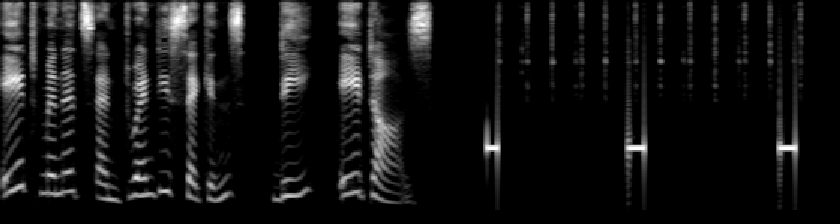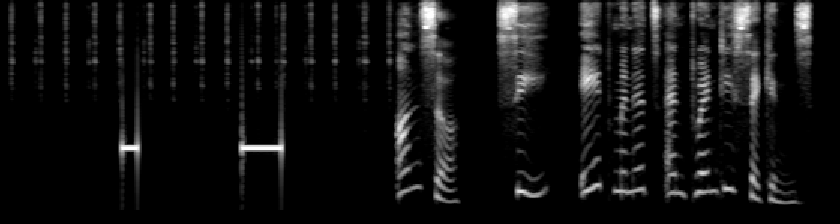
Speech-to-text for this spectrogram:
8 minutes and 20 seconds. D. 8 hours. Answer C. 8 minutes and 20 seconds.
